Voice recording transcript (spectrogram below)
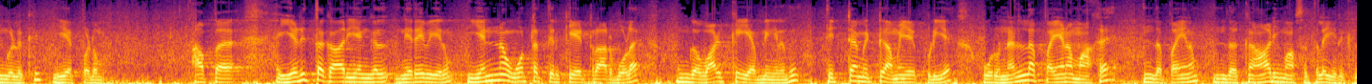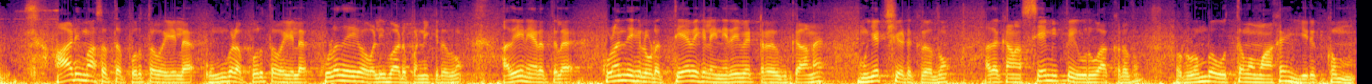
உங்களுக்கு ஏற்படும். அப்போ எடுத்த காரியங்கள் நிறைவேறும். என்ன ஓட்டத்திற்கு ஏற்றார் போல உங்கள் வாழ்க்கை அப்படிங்கிறது திட்டமிட்டு அமையக்கூடிய ஒரு நல்ல பயணமாக இந்த பயணம் இந்த க- ஆடி மாதத்தில் இருக்குது. ஆடி மாதத்தை பொறுத்த வகையில் உங்களை பொறுத்த வகையில் குலதெய்வ வழிபாடு பண்ணிக்கிறதும் அதே நேரத்தில் குழந்தைகளோட தேவைகளை நிறைவேற்றுறதுக்கான முயற்சி எடுக்கிறதும் அதற்கான சேமிப்பை உருவாக்குறதும் ரொம்ப உத்தமமாக இருக்கும்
